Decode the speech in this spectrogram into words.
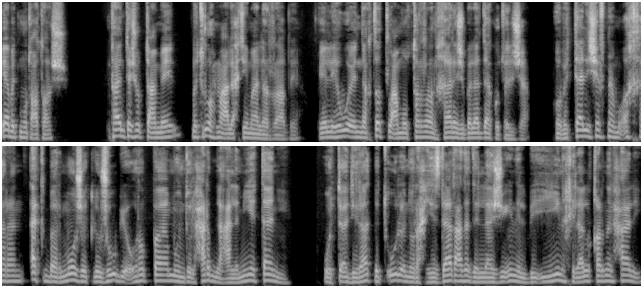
يا بتموت عطش. فأنت شو بتعمل؟ بتروح مع الاحتمال الرابع يلي هو إنك تطلع مضطرا خارج بلدك وتلجأ. وبالتالي شفنا مؤخرا أكبر موجة لجوء بأوروبا منذ الحرب العالمية الثانية. والتقديرات بتقول إنه رح يزداد عدد اللاجئين البيئيين خلال القرن الحالي.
